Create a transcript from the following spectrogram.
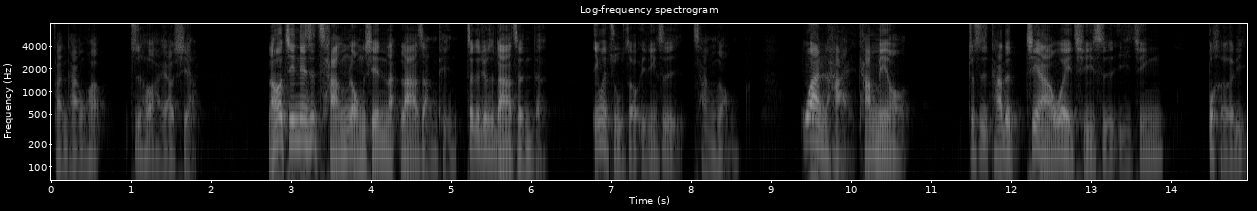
反弹话之后还要下，然后今天是长荣先拉拉涨停，这个就是拉真的，因为主轴一定是长荣。万海它没有，就是它的价位其实已经不合理。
